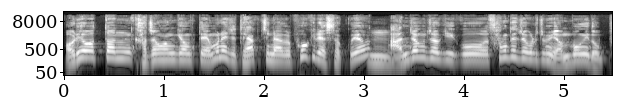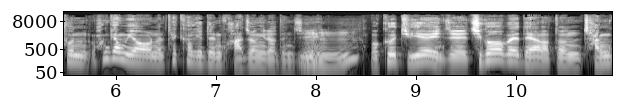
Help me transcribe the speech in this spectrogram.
어려웠던 가정 환경 때문에 이제 대학 진학을 포기를 했었고요. 음. 안정적이고 상대적으로 좀 연봉이 높은 환경미화원을 택하게 된 과정이라든지 음흠. 뭐그 뒤에 이제 직업에 대한 어떤 장,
